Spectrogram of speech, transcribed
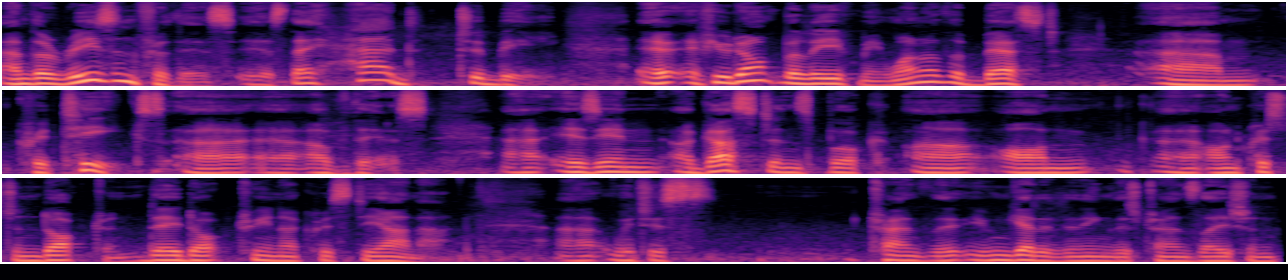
And the reason for this is they had to be. If you don't believe me, one of the best um, critiques uh, uh, of this uh, is in Augustine's book on, on Christian doctrine, De Doctrina Christiana, which is, trans- you can get it in English translation,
